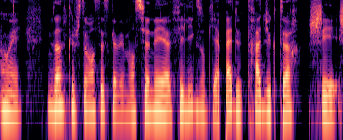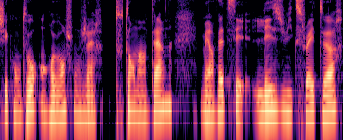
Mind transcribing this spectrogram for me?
Me semble que justement c'est ce qu'avait mentionné euh, Félix, donc il n'y a pas de traducteur chez, chez Conto. En revanche, on gère tout en interne, mais en fait c'est les UX writers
